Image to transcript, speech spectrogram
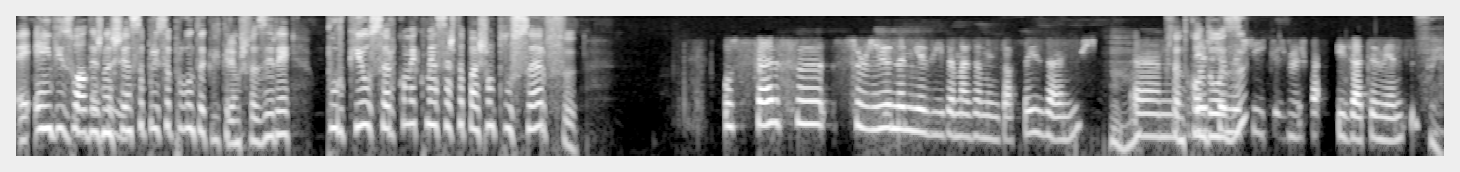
é, é em visual desde nascença, por isso a pergunta que lhe queremos fazer é porquê o surf? Como é que começa esta paixão pelo surf? O surf surgiu na minha vida mais ou menos há seis anos. Uhum. Um, Portanto, com 12? Nasci, Exatamente. Sim.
